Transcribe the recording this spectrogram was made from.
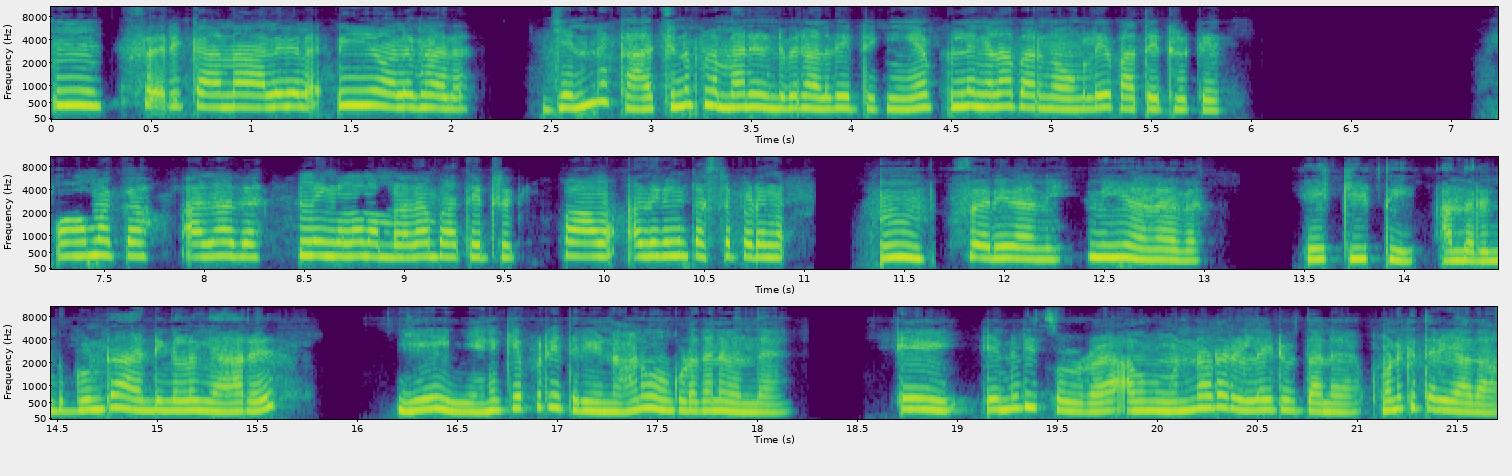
ம் சரிக்கா நான் அழுகல. நீயும் அழுகாத. என்னக்கா சின்ன பிள்ளை மாதிரி ரெண்டு பேரும் அழுதுட்டு இருக்கீங்க? பிள்ளைங்களாம் பாருங்க உங்களே பாத்துட்டு இருக்கு. ஆமாக்கா அழாத பிள்ளைங்களாம் நம்மளதான் பாத்துட்டு இருக்கு பாவம் அதுகளும் கஷ்டப்படுங்க ம் சரி ராணி நீ அழாத ஏ கீர்த்தி அந்த ரெண்டு குண்டு ஆண்டிங்களும் யாரு? ஏய் எனக்கு எப்படி தெரியும்? நானும் உன் கூட தானே வந்தேன். ஏய் என்னடி சொல்ற? அவங்க உன்னோட ரிலேட்டிவ் தானே? உனக்கு தெரியாதா?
